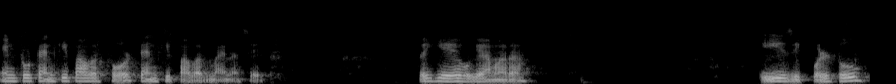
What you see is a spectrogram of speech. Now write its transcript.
इंटू टेन की पावर फोर टेन की पावर माइनस एट तो ये हो गया हमारा E is equal to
